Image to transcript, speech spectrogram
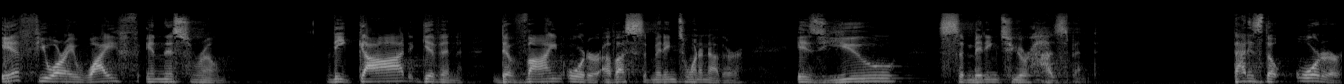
if you are a wife in this room, the God given divine order of us submitting to one another is you submitting to your husband. That is the order.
